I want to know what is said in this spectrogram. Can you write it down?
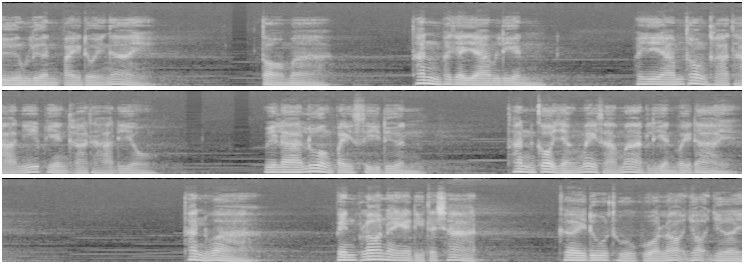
ลืมเลือนไปโดยง่าย ต่อมา ท่านพยายามเรียน พยายามท่องคาถานี้เพียงคาถาเดียว เวลาล่วงไปสี่เดือน ท่านก็ยังไม่สามารถเรียนไว้ได้ ท่านว่า เป็นเพราะในอดีตชาติ เคยดูถูกหัวเราะเยาะเย้ย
